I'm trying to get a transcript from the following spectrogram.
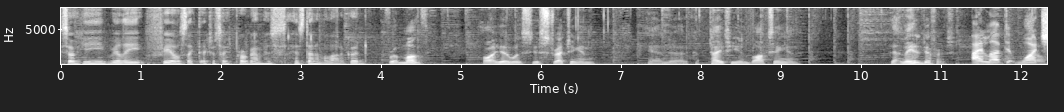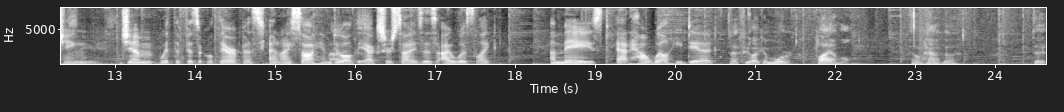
So he really feels like the exercise program has, has done him a lot of good. For a month, all I did was just stretching and, and uh, Tai Chi and boxing, and that made a difference. I loved it watching Jim with the physical therapist, and I saw him do all the exercises. I was like amazed at how well he did. I feel like I'm more pliable. I don't have the, the,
